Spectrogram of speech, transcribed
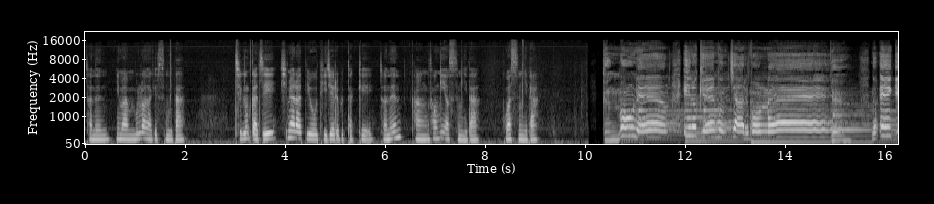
저는 이만 물러나겠습니다. 지금까지 심야 라디오 DJ를 부탁해 저는 강성희였습니다. 고맙습니다. 굿모닝 이렇게 문자를 보내 너에게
